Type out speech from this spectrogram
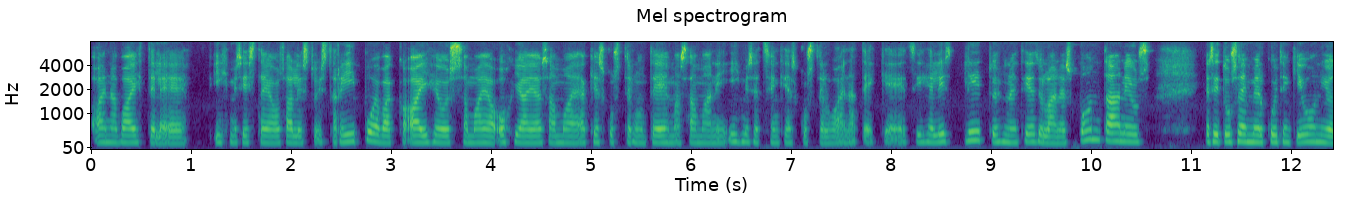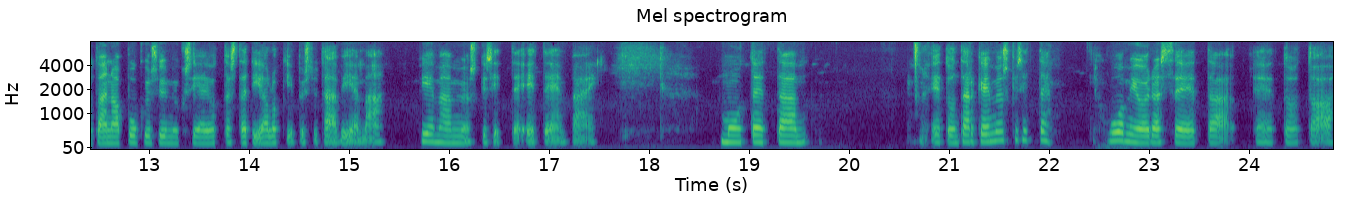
aina vaihtelee ihmisistä ja osallistujista riippuen, vaikka aihe olisi sama ja ohjaaja sama ja keskustelun teema sama, niin ihmiset sen keskustelun aina tekee. Et siihen liittyy tietynlainen spontaanius ja sitten usein meillä kuitenkin on jotain apukysymyksiä, jotta sitä dialogia pystytään viemään, viemään myöskin sitten eteenpäin. Mutta että, että on tärkeää myöskin sitten huomioida se, että et tota,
